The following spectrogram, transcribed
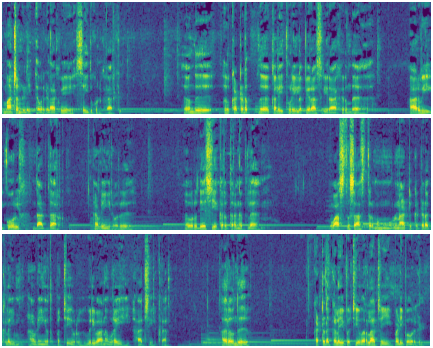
மாற்றங்களை அவர்களாகவே செய்து கொள்கிறார்கள். வந்து கட்டட கலைத்துறையில் பேராசிரியராக இருந்த ஆர்வி கோல் தாட்தார் அப்படிங்கிறவர் ஒரு தேசிய கருத்தரங்கத்தில் வாஸ்து சாஸ்திரமும் உள்நாட்டு கட்டடக்கலையும் அப்படிங்கிறத பற்றி ஒரு விரிவான உரை ஆற்றியிருக்கிறார். அதில் வந்து கட்டடக்கலையை பற்றிய வரலாற்றை படிப்பவர்கள்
